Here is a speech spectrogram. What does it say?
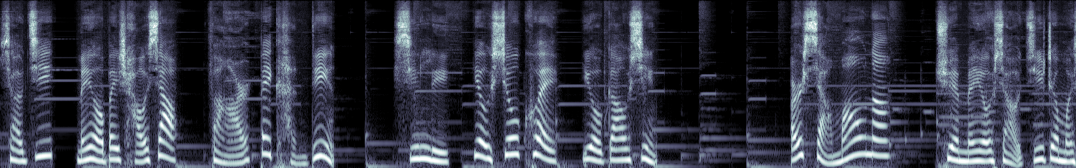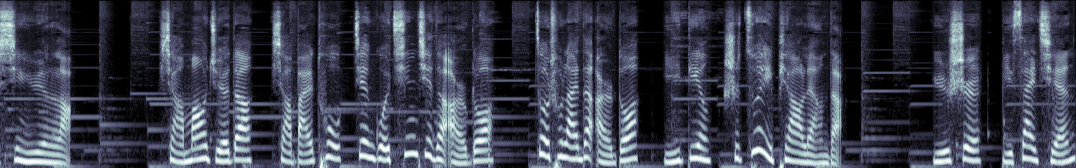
小鸡没有被嘲笑，反而被肯定，心里又羞愧又高兴。而小猫呢，却没有小鸡这么幸运了。小猫觉得小白兔见过亲戚的耳朵，做出来的耳朵一定是最漂亮的。于是比赛前，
